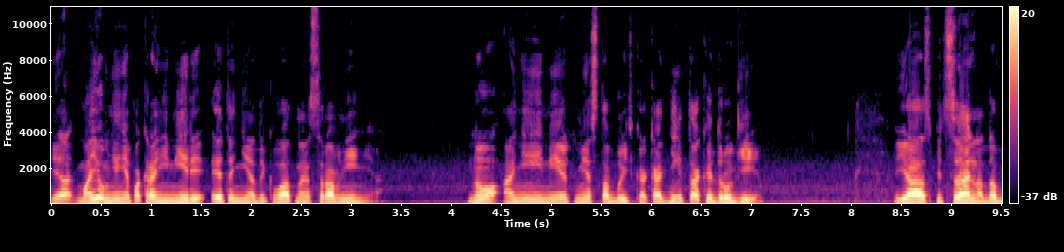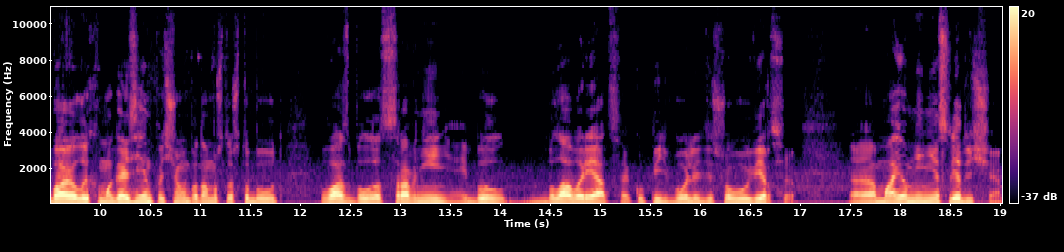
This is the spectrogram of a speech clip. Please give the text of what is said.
я, мое мнение, по крайней мере, это неадекватное сравнение. Но они имеют место быть, как одни, так и другие. Я специально добавил их в магазин. Почему? Потому что, чтобы вот у вас было сравнение и был, была вариация купить более дешевую версию. Э, Мое мнение следующее.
